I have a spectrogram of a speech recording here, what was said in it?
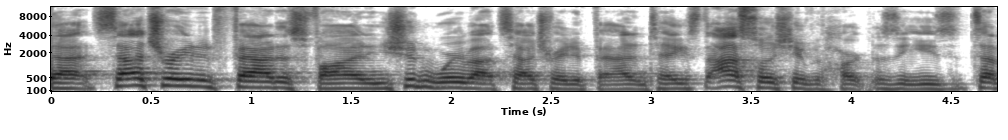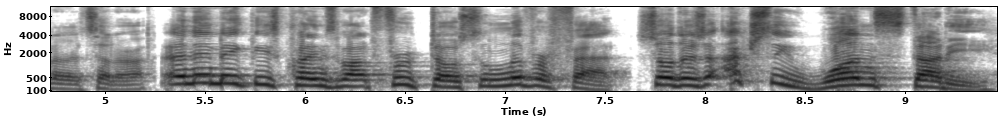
that saturated fat is fine and you shouldn't worry about saturated fat intake. It's not associated with heart disease, et cetera, et cetera. And they make these claims about fructose and liver fat. So there's actually one study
